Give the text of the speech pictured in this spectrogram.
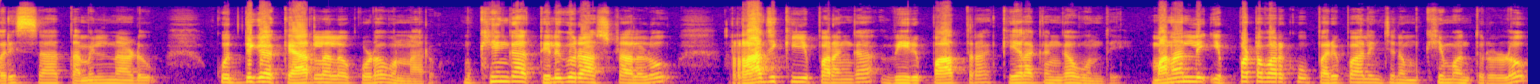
ఒరిస్సా తమిళనాడు కొద్దిగా కేరళలో కూడా ఉన్నారు. ముఖ్యంగా తెలుగు రాష్ట్రాలలో రాజకీయ పరంగా వీరి పాత్ర కీలకంగా ఉంది. మనల్ని ఇప్పటి వరకు పరిపాలించిన ముఖ్యమంత్రులలో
